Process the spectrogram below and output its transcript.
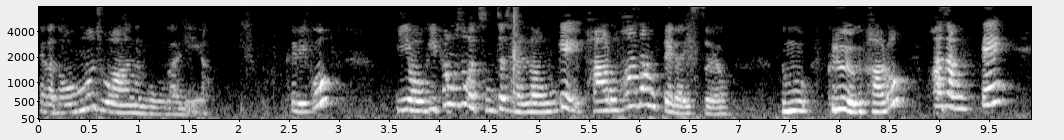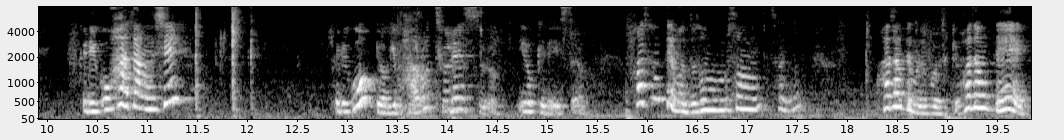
제가 너무 좋아하는 공간이에요. 그리고 이 여기 평수가 진짜 잘 나온 게 바로 화장대가 있어요. 너무 그리고 여기 바로 화장대 그리고 화장실 그리고 여기 바로 드레스룸 이렇게 돼 있어요. 화장대 먼저 선, 선, 선 화장대 먼저 보여줄게요. 화장대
